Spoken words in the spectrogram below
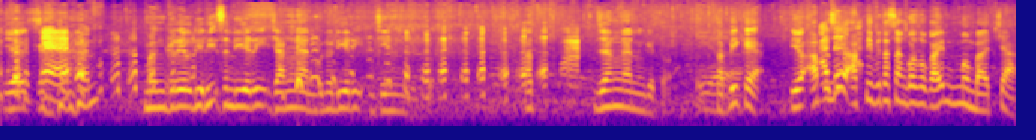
ya master chef. kan? Menggrill diri sendiri jangan bunuh diri anjing gitu. At- jangan gitu. Iya. tapi kayak ya apa Ada- sih aktivitas yang kau sukain? Membaca.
